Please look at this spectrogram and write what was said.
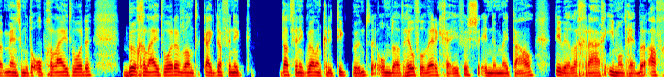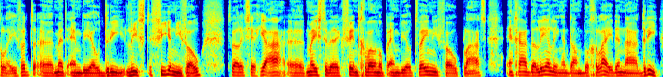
mensen moeten opgeleid worden, begeleid worden. Want kijk, dat vind ik dat vind ik wel een kritiekpunt, omdat heel veel werkgevers in de metaal, die willen graag iemand hebben afgeleverd uh, met MBO 3, liefst 4 niveau. Terwijl ik zeg, ja, uh, het meeste werk vindt gewoon op MBO 2 niveau plaats en ga de leerlingen dan begeleiden naar 3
